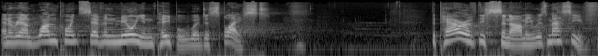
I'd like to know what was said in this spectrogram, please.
And around 1.7 million people were displaced. The power of this tsunami was massive.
